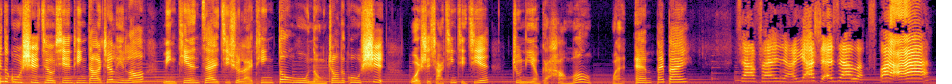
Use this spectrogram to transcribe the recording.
天的故事就先听到这里喽，明天再继续来听动物农庄的故事。我是小青姐姐，祝你有个好梦，晚安，拜拜。小朋友要睡觉了，晚安。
